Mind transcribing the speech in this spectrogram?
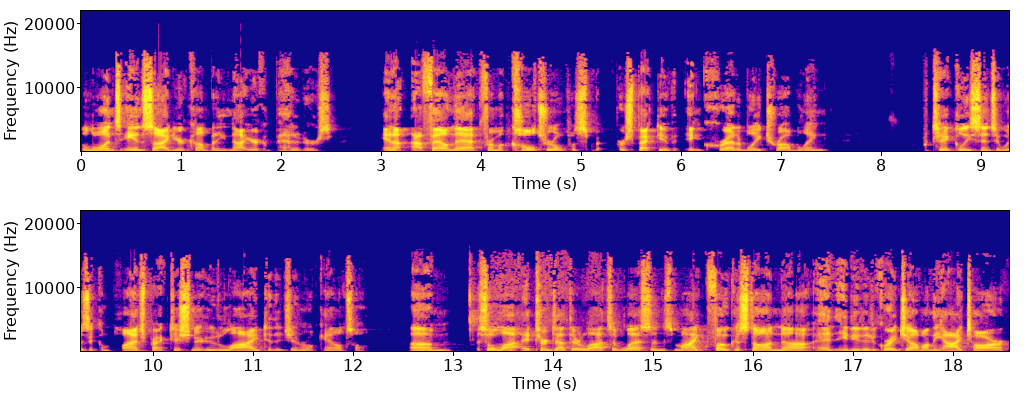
the ones inside your company, not your competitors. And I, I found that from a cultural pers- perspective incredibly troubling, particularly since it was a compliance practitioner who lied to the general counsel. Um, so lot, it turns out there are lots of lessons. Mike focused on, uh, and, and, he did a great job on the ITAR.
